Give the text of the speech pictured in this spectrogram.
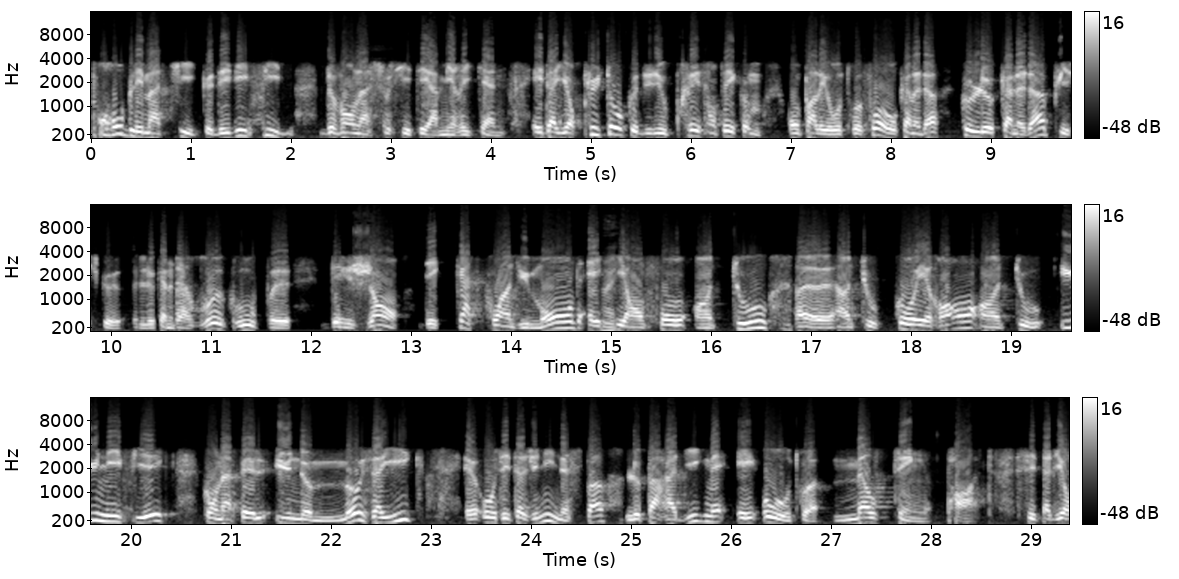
problématique des défis devant la société américaine. Et d'ailleurs, plutôt que de nous présenter comme on parlait autrefois au Canada, que le Canada, puisque le Canada regroupe euh, des gens des quatre coins du monde et qui en font un tout, euh, un tout cohérent, un tout unifié qu'on appelle une mosaïque. Et aux États-Unis, n'est-ce pas, le paradigme est autre, melting pot, c'est-à-dire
